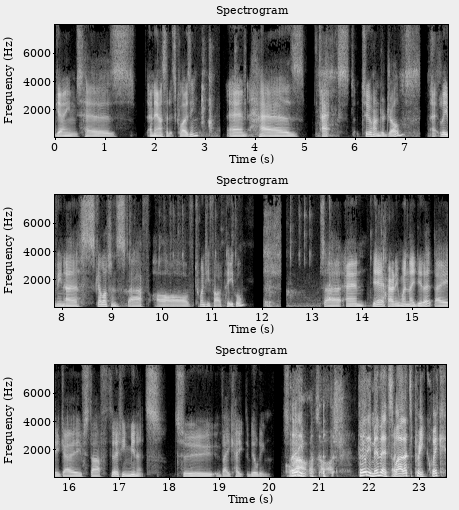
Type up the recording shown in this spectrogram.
Games has announced that it's closing and has axed 200 jobs, Uh, leaving a skeleton staff of 25 people. So, and yeah, apparently when they did it, they gave staff 30 minutes to vacate the building. So, Wow, that's harsh. Oh thirty minutes. Uh, wow, that's pretty quick.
